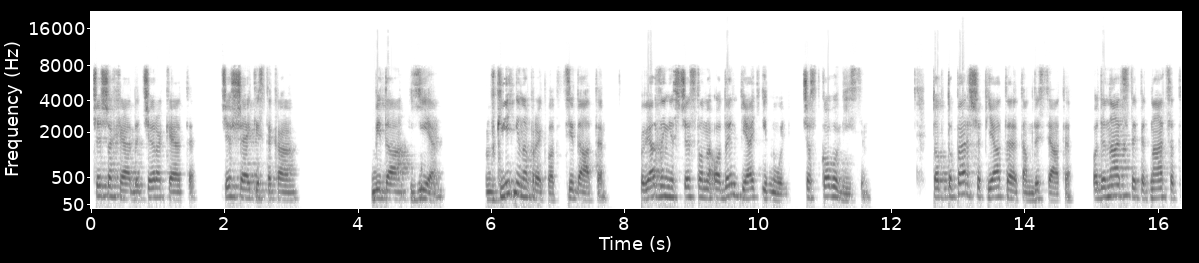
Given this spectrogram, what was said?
Чи шахеди, чи ракети, чи ще якась така біда є. В квітні, наприклад, ці дати пов'язані з числами 1, 5 і 0, частково 8. Тобто перше, п'яте, там, десяте, 11, 15,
